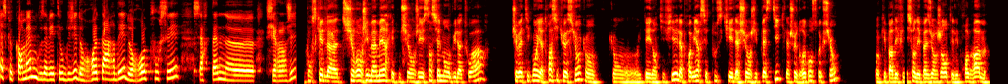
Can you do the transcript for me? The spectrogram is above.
Est-ce que quand même vous avez été obligé de retarder, de repousser certaines euh, chirurgies? Pour ce qui est de la chirurgie mammaire, qui est une chirurgie essentiellement ambulatoire, Schématiquement, il y a trois situations qui ont, été identifiées. La première, c'est tout ce qui est la chirurgie plastique, la chirurgie de reconstruction, qui par définition n'est pas urgente et les programmes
